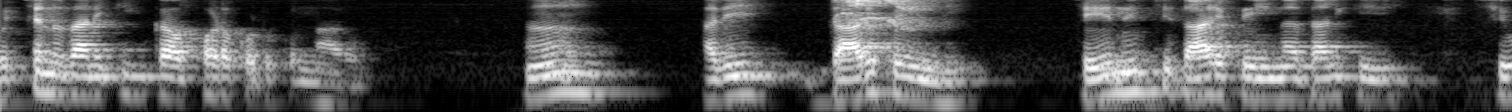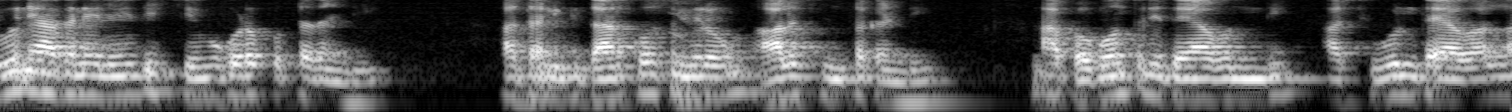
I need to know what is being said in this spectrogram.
వచ్చిన దానికి ఇంకా పొడ కొట్టుకున్నారు. అది జారిపోయింది. చేయి నుంచి దారిపోయిన దానికి శివుని ఆగనే లేని చీము కూడా పుట్టదండి. ఆ దానికి దానికోసం మీరు ఆలోచించకండి. ఆ భగవంతుని దయ ఉంది ఆ శివుని దయ వల్ల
